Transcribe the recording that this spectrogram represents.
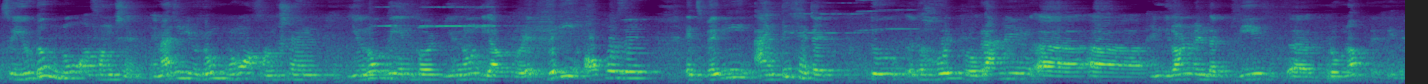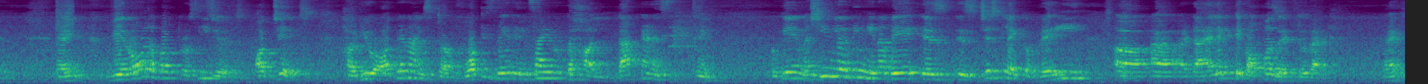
So you don't know a function. Imagine you don't know a function, you know the input, you know the output. It's very opposite, it's very antithetic to the whole programming uh, uh, environment that we've uh, grown up with even. Right? We are all about procedures, objects. How do you organize stuff? What is there inside of the hull? That kind of thing. Okay, machine learning in a way is, is just like a very uh, a dialectic opposite to that. Right?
